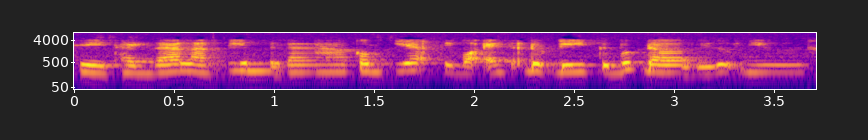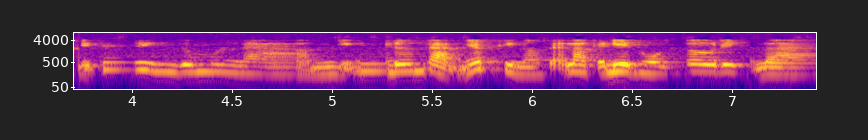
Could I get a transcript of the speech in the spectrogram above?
Thì thành ra là khi ra công ty thì bọn em sẽ được đi từ bước đầu. Ví dụ như những cái hình dung là những đơn giản nhất thì nó sẽ là cái điền hồ sơ đi. Là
